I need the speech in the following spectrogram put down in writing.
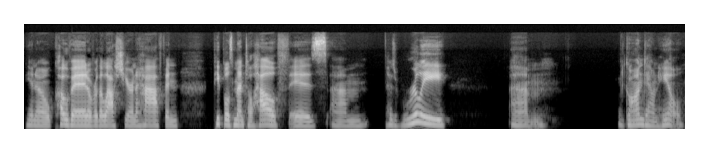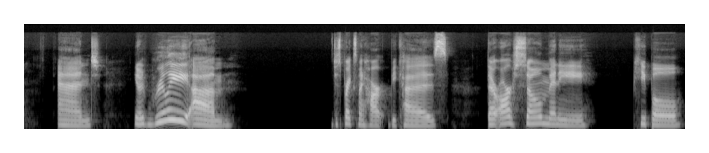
you know covid over the last year and a half and people's mental health is um has really um gone downhill. And you know it really um just breaks my heart because there are so many people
